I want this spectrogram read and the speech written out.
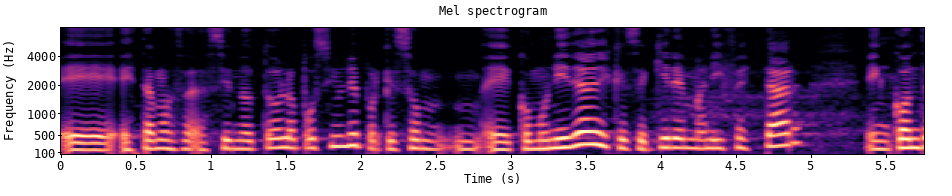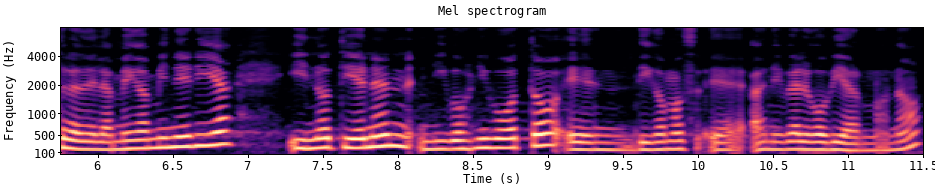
estamos haciendo todo lo posible porque son comunidades que se quieren manifestar en contra de la megaminería y no tienen ni voz ni voto en, digamos, eh, a nivel gobierno, ¿no?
